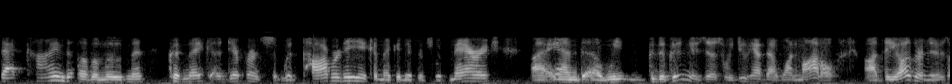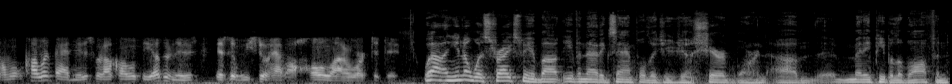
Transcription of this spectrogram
that kind of a movement could make a difference with poverty. It could make a difference with marriage. Uh, and uh, we, the good news is we do have that one model. Uh, the other news, I won't call it bad news, but I'll call it the other news, is that we still have a whole lot of work to do. Well, and you know what strikes me about even that example that you just shared, Warren. Um, many people have often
